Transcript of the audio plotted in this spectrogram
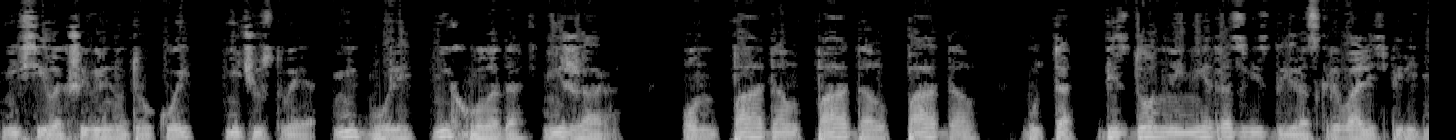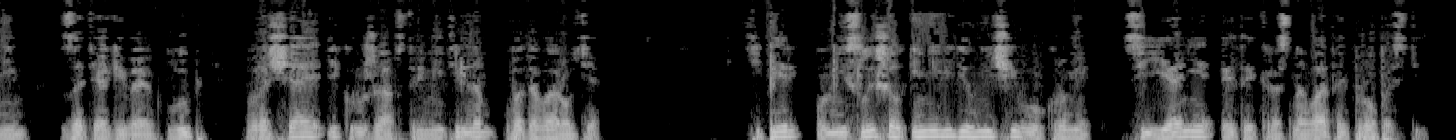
не в силах шевельнуть рукой, не чувствуя ни боли, ни холода, ни жара. Он падал, падал, падал, будто бездонные недра звезды раскрывались перед ним, затягивая вглубь, вращая и кружа в стремительном водовороте. Теперь он не слышал и не видел ничего, кроме сияния этой красноватой пропасти.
